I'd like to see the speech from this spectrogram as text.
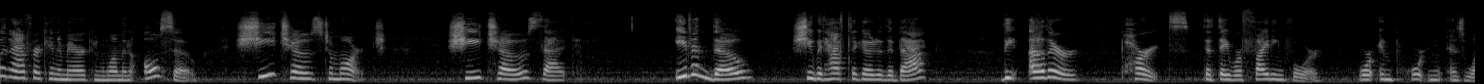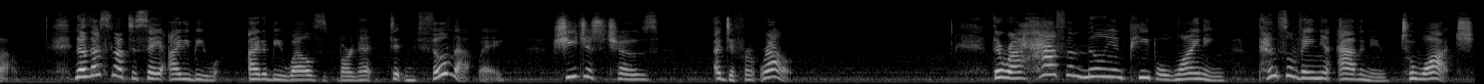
an African American woman also, she chose to march. She chose that even though she would have to go to the back, the other parts that they were fighting for were important as well. Now, that's not to say Ida B. Ida B. Wells Barnett didn't feel that way. She just chose a different route. There were half a million people lining Pennsylvania Avenue to watch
